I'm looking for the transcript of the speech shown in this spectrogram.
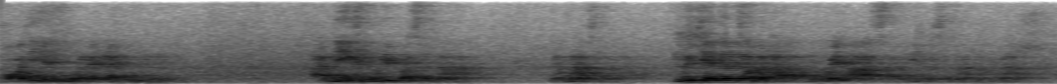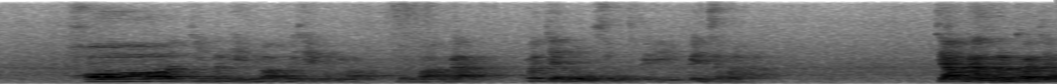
พอที่จะดูอะไรได้ดูเลย อันนี้คือวิปัสสนานำหน้าสมถะหรือเจริญสมถะโดยอาศัยวิปัสสนานำหน้า พอจิตมันเห็นว่าไม่ใช่ของเรา มันวางได้ มันจะลงสงบเองเป็นสมถะจากนั้นมันก็จะ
